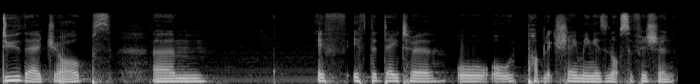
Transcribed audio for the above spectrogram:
do their jobs um, if, if the data or, or public shaming is not sufficient?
